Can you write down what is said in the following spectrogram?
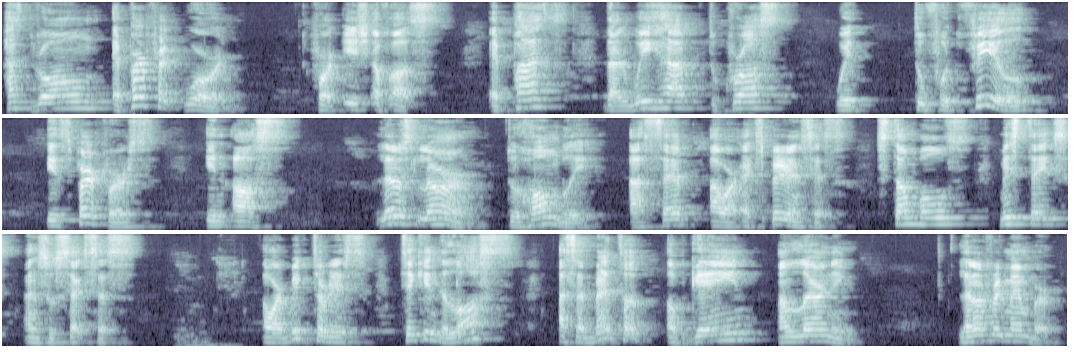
has drawn a perfect word for each of us, a path that we have to cross with to fulfill its purpose in us. Let us learn to humbly accept our experiences stumbles, mistakes, and successes. Our victories taking the loss as a method of gain and learning. Let us remember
